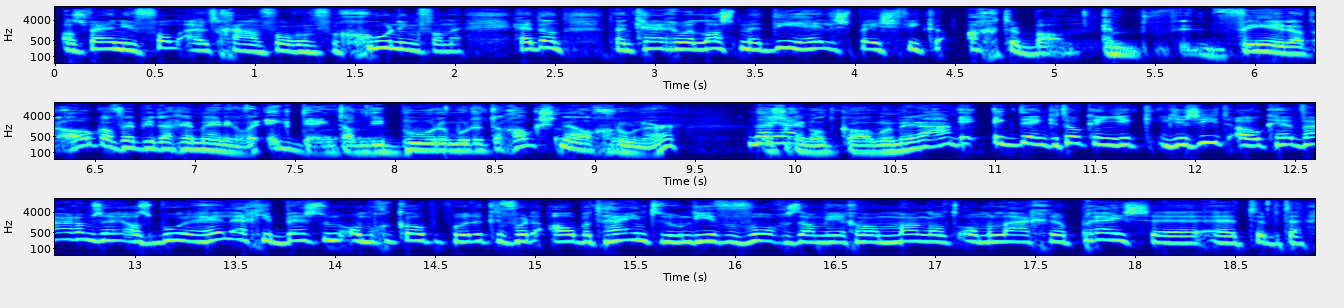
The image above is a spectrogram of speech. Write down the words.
als wij nu voluit gaan voor een vergroening van, hè, dan, dan krijgen we last met die hele specifieke achterban. En vind je dat ook, of heb je daar geen mening over? Ik denk dan die boeren moeten toch ook snel groener? Er is ja, geen ontkomen meer aan. Ik, ik denk het ook. En je, je ziet ook, hè, waarom zij als boer heel erg je best doen om goedkope producten voor de Albert Heijn te doen, die je vervolgens dan weer gewoon mangelt om een lagere prijs eh, eh, te betalen.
